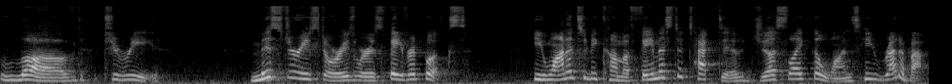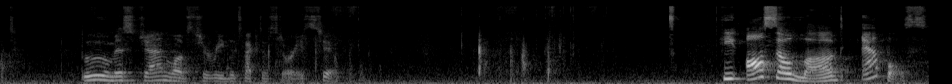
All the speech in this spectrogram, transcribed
loved to read. Mystery stories were his favorite books. He wanted to become a famous detective just like the ones he read about. Ooh, Miss Jen loves to read detective stories too. He also loved apples.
